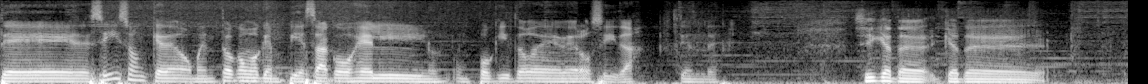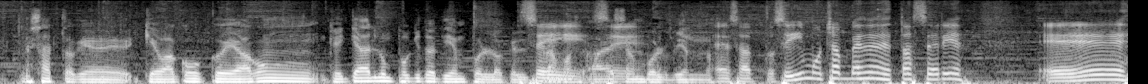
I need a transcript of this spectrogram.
de Season que de momento como que empieza a coger un poquito de velocidad, ¿entiendes? Sí, que te, que te exacto, que, que va con, que va con, que hay que darle un poquito de tiempo en lo que el drama está desenvolviendo. Exacto, sí, muchas veces estas series es,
